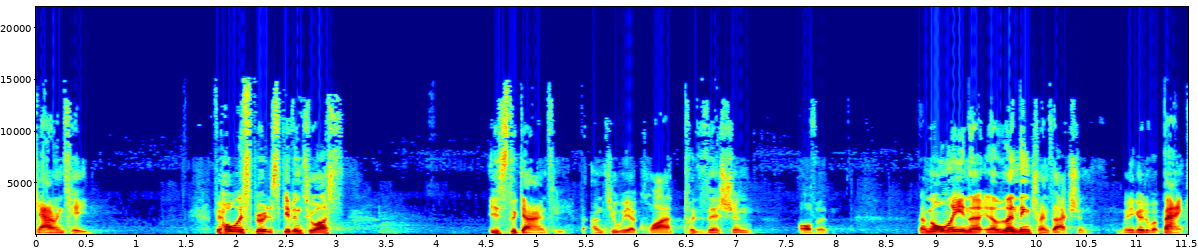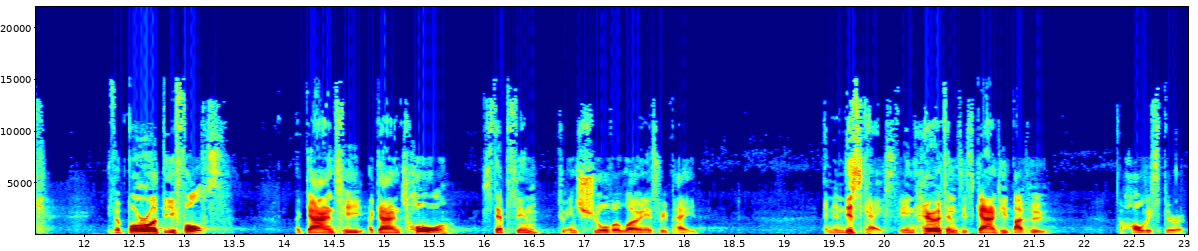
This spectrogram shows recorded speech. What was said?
guaranteed. The Holy Spirit is given to us is the guarantee that until we acquire possession of it. Now, normally in a, in a lending transaction, when you go to a bank, if a borrower defaults, a, guarantee, a guarantor steps in to ensure the loan is repaid. And in this case, the inheritance is guaranteed by who? The Holy Spirit.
